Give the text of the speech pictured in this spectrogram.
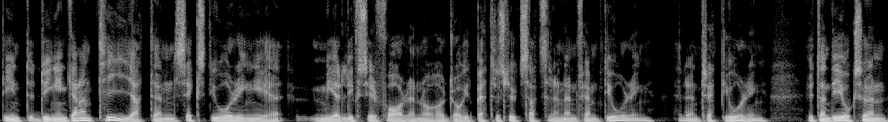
Det är, inte, det är ingen garanti att en 60-åring är mer livserfaren och har dragit bättre slutsatser än en 50-åring eller en 30-åring. Utan det är också en,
